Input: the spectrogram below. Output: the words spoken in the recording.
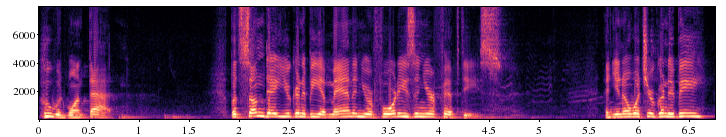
Who would want that? But someday you're going to be a man in your 40s and your 50s. And you know what you're going to be?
